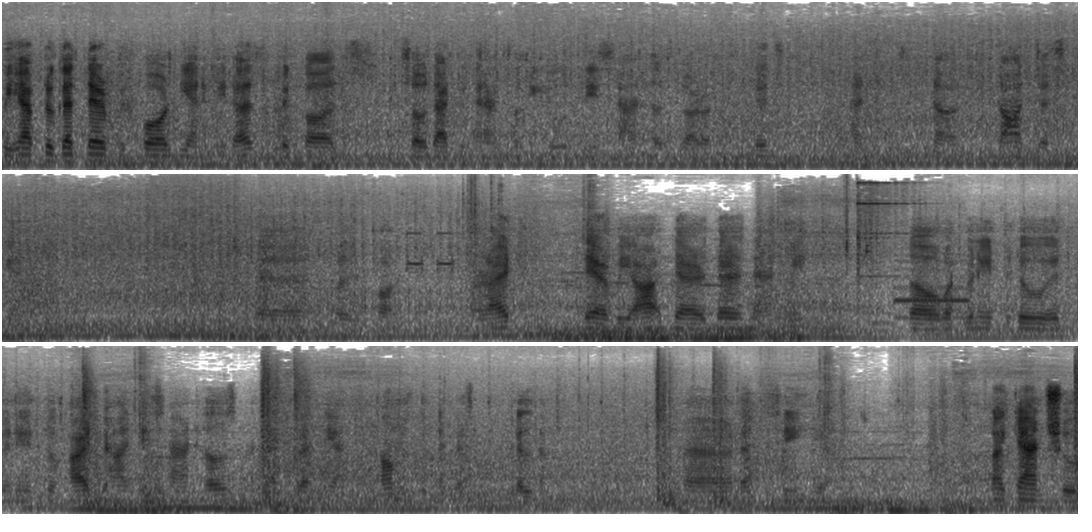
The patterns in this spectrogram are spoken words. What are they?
We have to get there before the enemy does because so that we can actually use these sand hills to our advantage not, not just you know. Uh, what is it called? All right there we are there there's the enemy. So what we need to do is we need to hide behind these sand hills and then when the enemy comes we can just kill them. Uh, let's see here. I can't shoot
